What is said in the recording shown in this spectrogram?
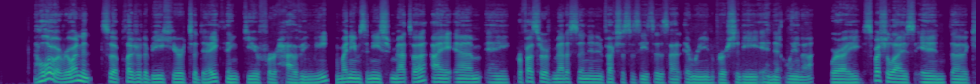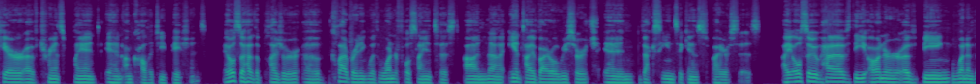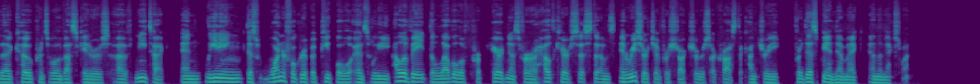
Hello, everyone. It's a pleasure to be here today. Thank you for having me. My name is Anish Mehta. I am a professor of medicine and infectious diseases at Emory University in Atlanta, where I specialize in the care of transplant and oncology patients. I also have the pleasure of collaborating with wonderful scientists on uh, antiviral research and vaccines against viruses. I also have the honor of being one of the co principal investigators of NETEC and leading this wonderful group of people as we elevate the level of preparedness for our healthcare systems and research infrastructures across the country for this pandemic and the next one.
